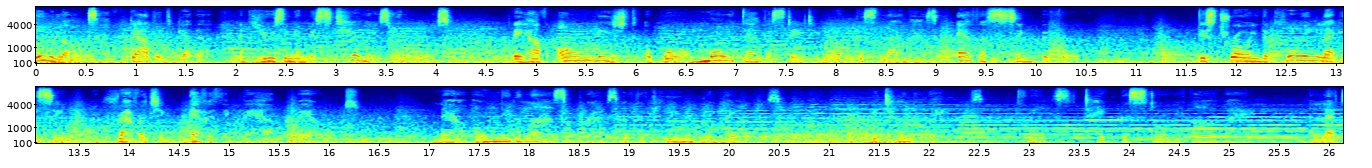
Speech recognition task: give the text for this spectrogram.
Ulogs have gathered together and using a mysterious force, they have unleashed a war more devastating than this land has ever seen before destroying the Korean legacy ravaging everything they have built. Now only the last breath of the few remains. Eternal Wings, please take this story far away and let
